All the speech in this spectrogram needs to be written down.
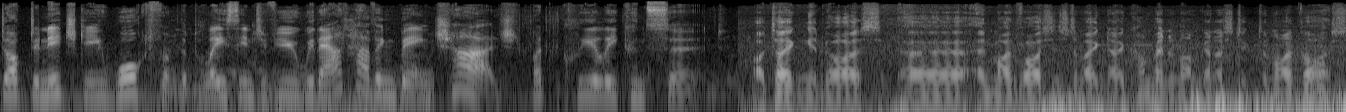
Dr Nitschke walked from the police interview without having been charged, but clearly concerned. I'm taking advice, uh, and my advice is to make no comment, and I'm going to stick to my advice.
